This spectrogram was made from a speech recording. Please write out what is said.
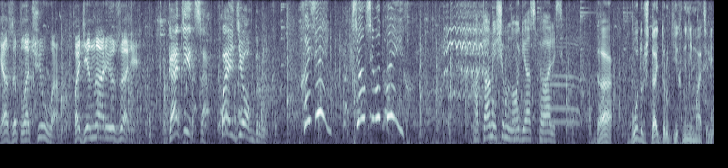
Я заплачу вам по динарию за день. Годится! Пойдем, друг! Хозяин взял всего двоих. А там еще многие остались. Да, будут ждать других нанимателей.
